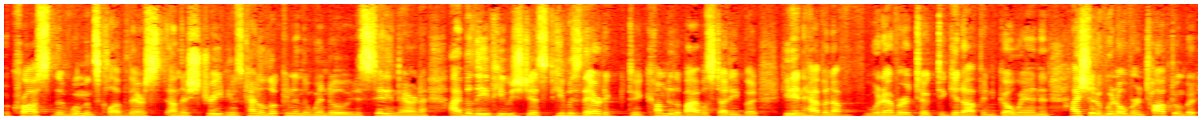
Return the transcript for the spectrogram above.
across the women's club there on the street. And he was kind of looking in the window. He was sitting there. And I, believe he was just, he was there to, to come to the Bible study, but he didn't have enough, whatever it took to get up and go in. And I should have went over and talked to him. But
